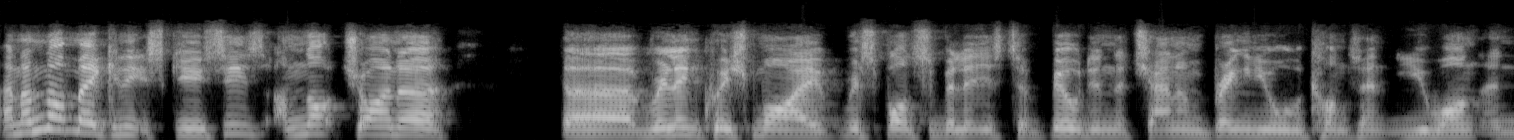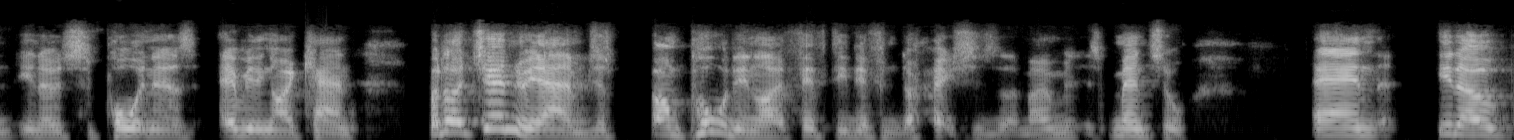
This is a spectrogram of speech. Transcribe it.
And I'm not making excuses. I'm not trying to uh, relinquish my responsibilities to building the channel and bringing you all the content you want and, you know, supporting us everything I can. But I generally am just, I'm pulled in like 50 different directions at the moment. It's mental. And, you know,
